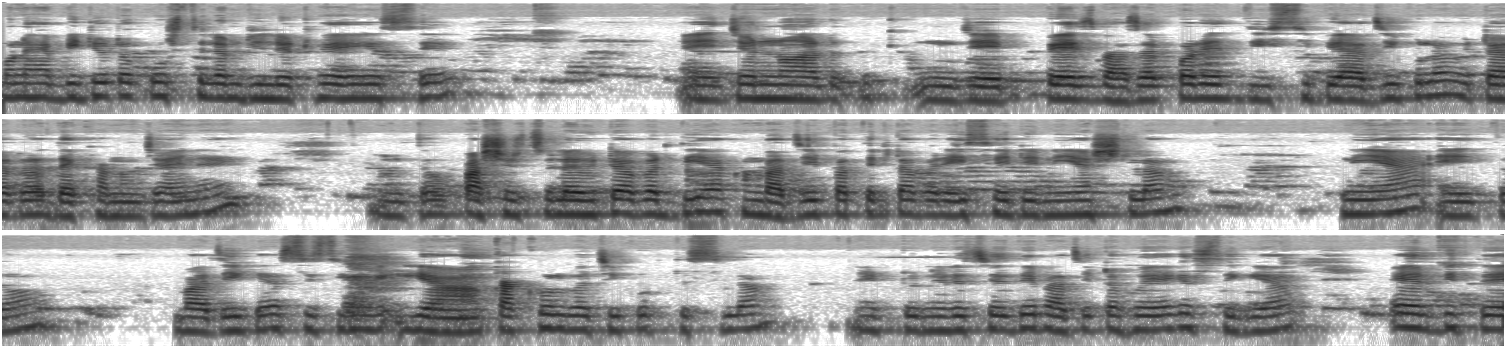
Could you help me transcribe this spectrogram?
মনে হয় ভিডিওটা করছিলাম, ডিলেট হয়ে গেছে। এই জন্য আর যে পেঁয়াজ ভাজার পরে দিচ্ছি পেঁয়াজিগুলো, ওইটা আর দেখানো যায় না তো পাশের চুলায় ওইটা আবার দিয়ে এখন বাজির পাতিলটা আবার এই সাইডে নিয়ে আসলাম। নিয়ে এই তো বাজি গিয়া সিচিং ইয়া কাঁকরোল বাজি করতেছিলাম। একটু নেড়ে চেড়ে দিয়ে ভাজিটা হয়ে গেছে গিয়া। এর ভিতরে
